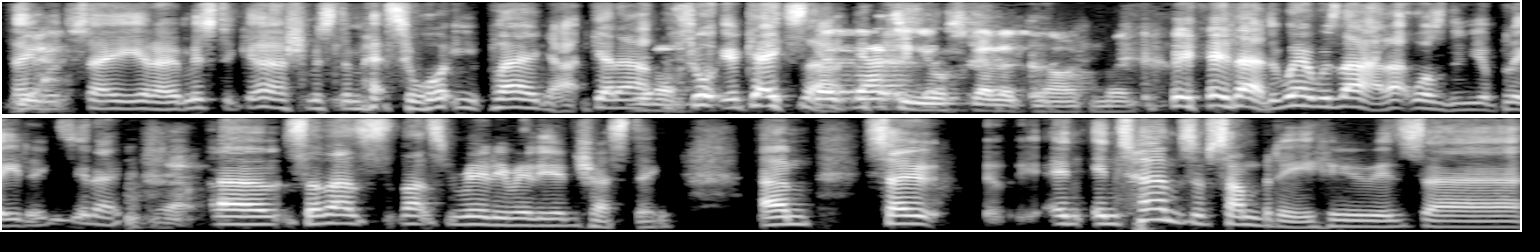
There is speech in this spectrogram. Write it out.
they yeah. would say, you know, Mr. Gersch, Mr. Metzer, what are you playing at? Get out yeah. and sort your case out. That's in your skeleton argument. yeah, where was that? That wasn't in your pleadings, you know. Yeah. Um, so that's that's really, really interesting. Um, so in, in terms of somebody who is uh,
